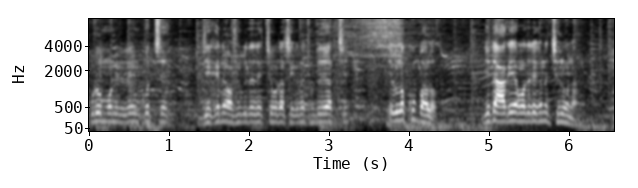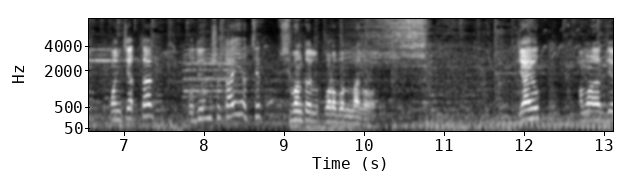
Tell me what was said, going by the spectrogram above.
পুরো মনিটরিং করছে, যেখানে অসুবিধা দেখছে ওরা সেখানে ছুটে যাচ্ছে। এগুলো খুব ভালো, যেটা আগে আমাদের এখানে ছিল না। পঞ্চায়েতটার অধিকাংশটাই হচ্ছে সীমান্ত বরাবর লাগাও। যাই হোক, আমরা যে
